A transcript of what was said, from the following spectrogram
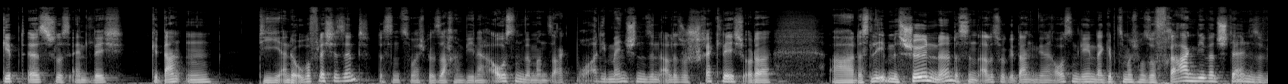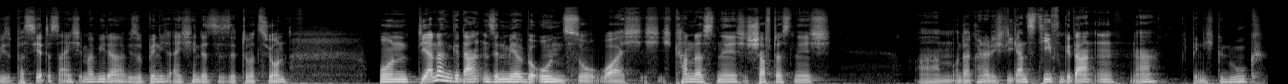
gibt es schlussendlich Gedanken, die an der Oberfläche sind. Das sind zum Beispiel Sachen wie nach außen, wenn man sagt, boah, die Menschen sind alle so schrecklich oder äh, das Leben ist schön, ne? Das sind alles so Gedanken, die nach außen gehen. Dann gibt es manchmal so Fragen, die wir uns stellen, so wieso passiert das eigentlich immer wieder? Wieso bin ich eigentlich in dieser Situation? Und die anderen Gedanken sind mehr über uns, so, boah, ich, ich, ich kann das nicht, ich schaffe das nicht. Ähm, und dann können natürlich die ganz tiefen Gedanken, na, ich bin nicht genug,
